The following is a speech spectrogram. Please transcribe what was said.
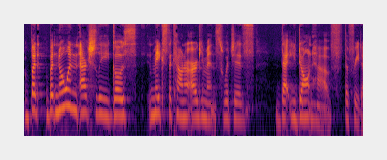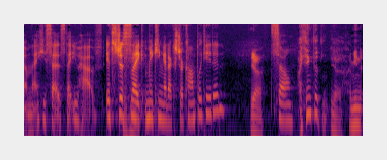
But but no one actually goes makes the counter arguments, which is that you don't have the freedom that he says that you have. It's just mm-hmm. like making it extra complicated. Yeah. So I think that yeah, I mean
